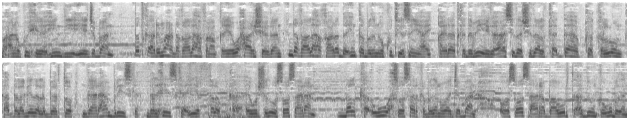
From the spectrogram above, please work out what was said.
waxaana ku xiga hindiya iyo jabaan dadka arrimaha dhaqaalaha falanqeeya waxa ay sheegaan in dhaqaalaha qaaradda inta badan uu ku tiirsan yahay khayraadka dabiiciga ah sida shidaalka dahabka kalluunka dalagyada la beerto gaar ahaan bariiska dalxiiska iyo qalabka ay warshaduhu soo saaraan. Dalka ugu wax soo saarka badan waa jabaan oo soo saara baabuurta adduunka ugu badan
